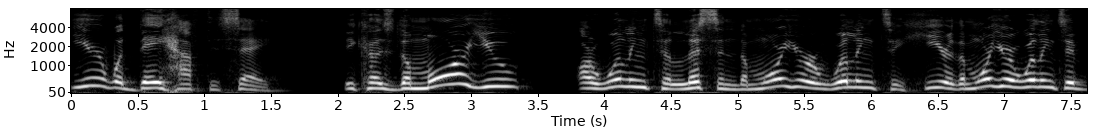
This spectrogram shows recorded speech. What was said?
hear what they have to say. Because the more you are willing to listen, the more you're willing to hear, the more you're willing to,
